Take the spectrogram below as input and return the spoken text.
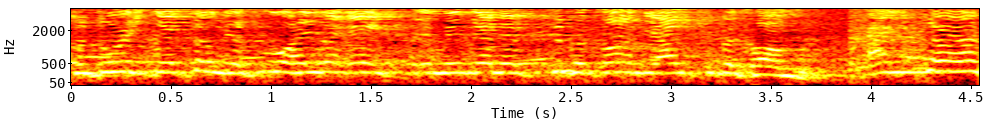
zur Durchsetzung des Urheberrechts im Internet zu bekommen, in die Hand zu bekommen. ACTA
